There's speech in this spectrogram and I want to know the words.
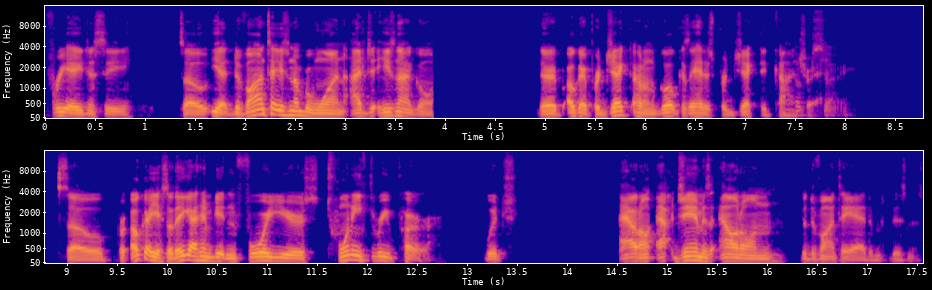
Free agency. So yeah, Davante's number one. I j- he's not going. They're okay. Project. Hold on, go because they had his projected Oh, contract. sorry. So okay, yeah. So they got him getting four years, twenty three per, which out on out, Jam is out on the Davante Adams business.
